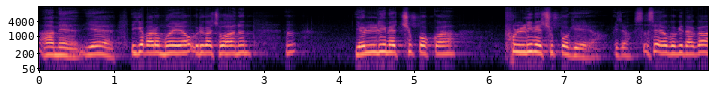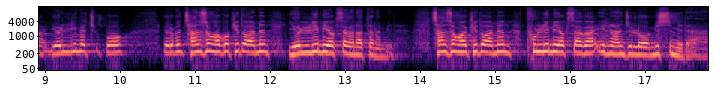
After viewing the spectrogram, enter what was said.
아멘. 예. 이게 바로 뭐예요? 우리가 좋아하는 어? 열림의 축복과 풀림의 축복이에요. 그죠? 쓰세요. 거기다가 열림의 축복. 여러분 찬송하고 기도하면 열림의 역사가 나타납니다. 찬송하고 기도하면 풀림의 역사가 일어나는 줄로 믿습니다.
